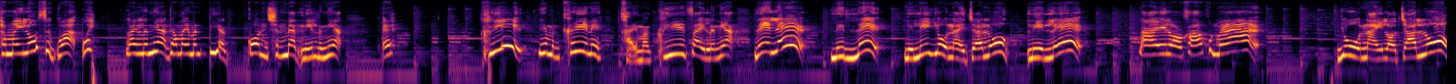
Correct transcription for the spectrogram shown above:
ทำไมรู้สึกว่าอุ้ยอะไรล่ะเนี่ยทำไมมันเปียกก้นฉันแบบนี้ล่ะเนี่ย เอ๊ะคลี่นี่มันคลี่นี่ใครมาคลี่ใส่ล่ะเนี่ยเลเล่ลิลเล่ ลิลลี่อยู่ไหนจ้าลูก ลิลเล่ไหนเหรอคะคุณแม่ อยู่ไหนเหรอจ้าลูก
